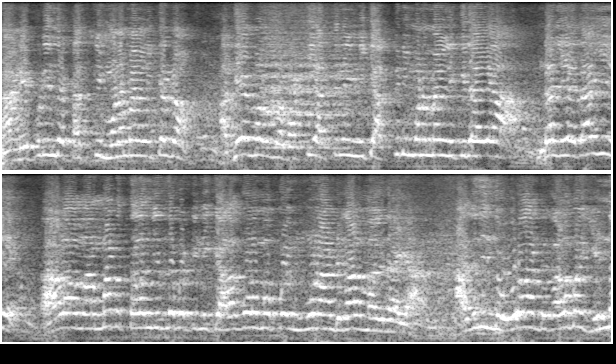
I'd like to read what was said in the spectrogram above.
நான் எப்படி இந்த கத்தி முனை நிக்கிறோம் அதே மாதிரி இந்த வட்டி அத்தனை இன்னைக்கு அக்கினி மனமேல் மேல நிக்குதாயா? இல்லையா தாயி? ஆளாம் மரமாட்ட தலைஞ்சிருந்த பட்டி இன்னைக்கு அலங்கோலமா போய் மூணாண்டு காலம் ஆகுதாயா? அதுல இந்த ஒரு ஆண்டு காலமா என்ன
